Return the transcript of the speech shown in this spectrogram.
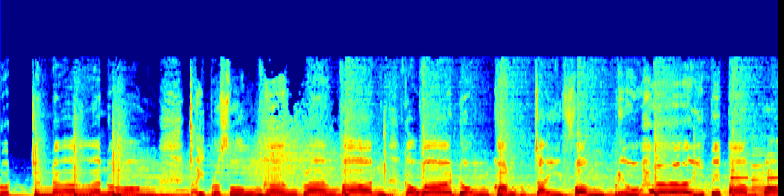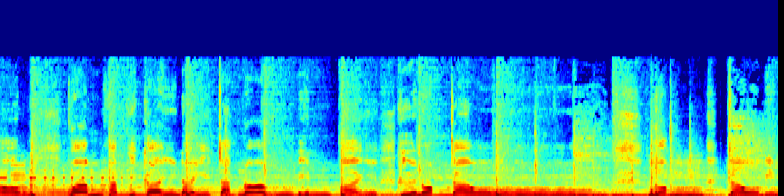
รถจะนาน้อง ใจประสงค์ห้างกลางบ้านก็ว่าดงคนใจฟ้องปลิวหายไปตามปองความหักที่เคยได้จากน้องบินไป คือนกเจ้า เจ้าบิน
